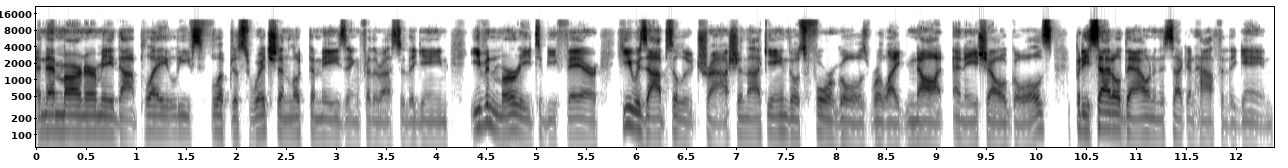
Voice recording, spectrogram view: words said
And then Marner made that play. Leafs flipped a switch and looked amazing for the rest of the game. Even Murray, to be fair, he was absolute trash in that game. Those four goals were like not NHL goals, but he settled down in the second half of the game.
